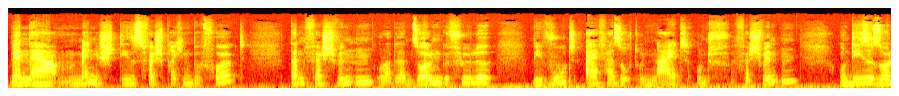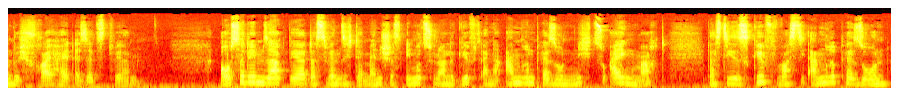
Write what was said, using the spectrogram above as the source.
Wenn der Mensch dieses Versprechen befolgt, dann verschwinden oder dann sollen Gefühle wie Wut, Eifersucht und Neid und verschwinden und diese sollen durch Freiheit ersetzt werden. Außerdem sagt er, dass wenn sich der Mensch das emotionale Gift einer anderen Person nicht zu eigen macht, dass dieses Gift, was die andere Person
